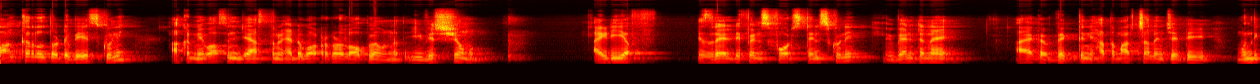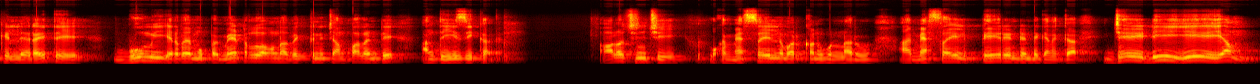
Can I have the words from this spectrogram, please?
బంకర్లతోటి వేసుకుని అక్కడ నివాసం చేస్తున్న హెడ్ క్వార్టర్ కూడా లోపల ఉన్నది. ఈ విషయం ఐడిఎఫ్ ఇజ్రాయెల్ డిఫెన్స్ ఫోర్స్ తెలుసుకుని వెంటనే ఆ యొక్క వ్యక్తిని హతమార్చాలని చెప్పి ముందుకెళ్ళారైతే భూమి ఇరవై ముప్పై మీటర్లో ఉన్న వ్యక్తిని చంపాలంటే అంత ఈజీ కాదు. ఆలోచించి ఒక మెస్సైల్ని వారు కనుగొన్నారు. ఆ మెస్సైల్ పేరు ఏంటంటే కనుక జేడిఏఎం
